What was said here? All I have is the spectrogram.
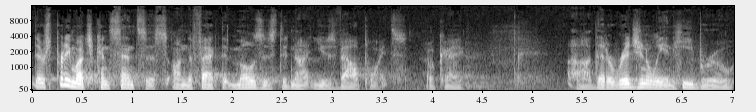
there's pretty much consensus on the fact that Moses did not use vowel points, okay? Uh, that originally in Hebrew,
